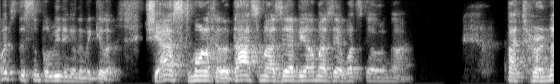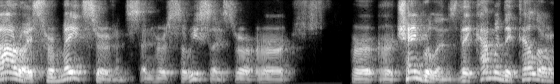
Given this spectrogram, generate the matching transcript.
What's the simple reading of the Megillah? She asks Mordechai, Ladas what's going on? But her naros, her maidservants, and her sarisas, her, her, her, her chamberlains, they come and they tell her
